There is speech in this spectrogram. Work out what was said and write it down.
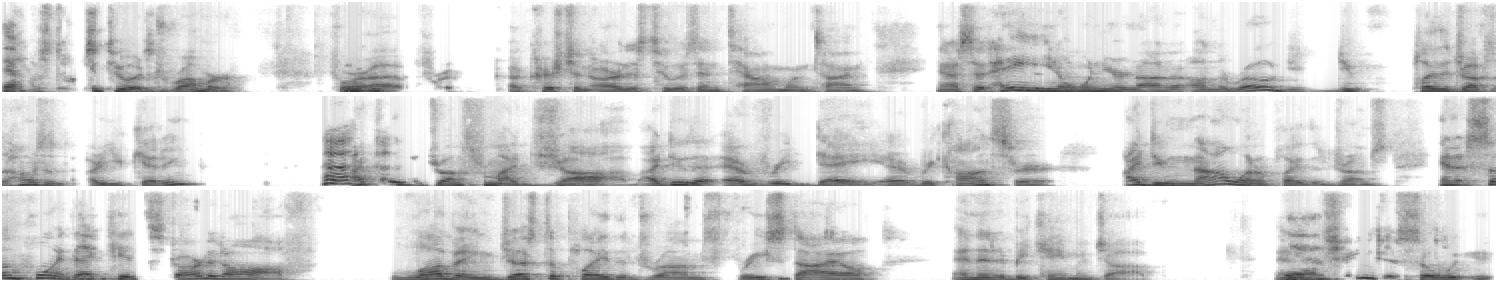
i was talking to a drummer for, mm-hmm. a, for a Christian artist who was in town one time, and I said, "Hey, you know, when you're not on the road, you, you play the drums at home." He Said, "Are you kidding? I play the drums for my job. I do that every day, every concert. I do not want to play the drums." And at some point, that kid started off loving just to play the drums freestyle, and then it became a job. And yeah. it changes. So we,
